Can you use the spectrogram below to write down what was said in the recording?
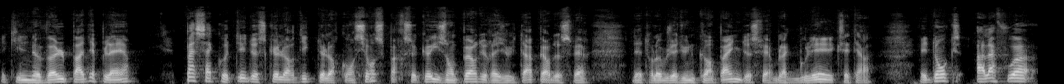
et qu'ils ne veulent pas déplaire, passent à côté de ce que leur dicte leur conscience parce qu'ils ont peur du résultat, peur de se faire, d'être l'objet d'une campagne, de se faire blackbouler, etc. Et donc, à la fois,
